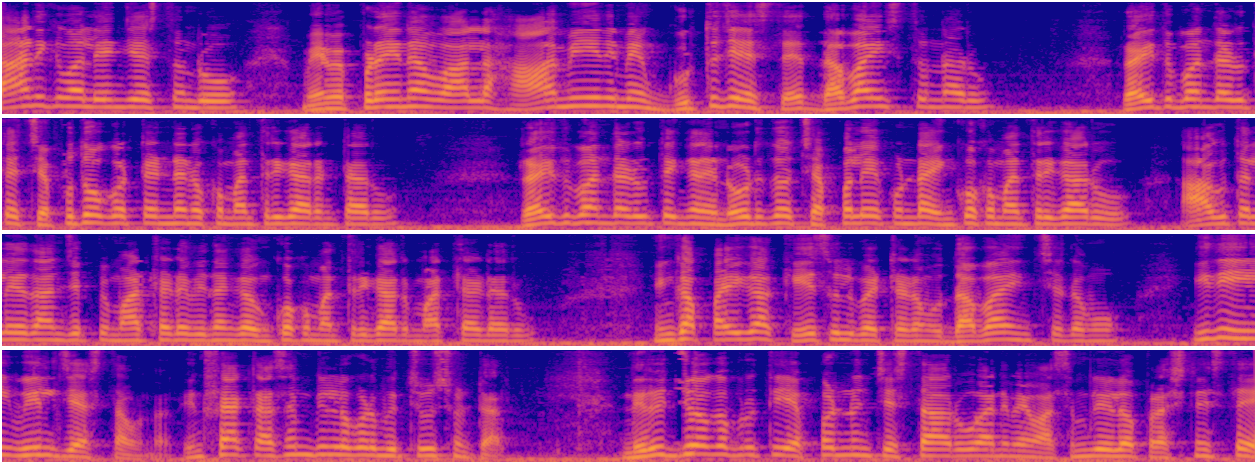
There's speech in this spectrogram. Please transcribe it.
దానికి వాళ్ళు ఏం చేస్తుండ్రు? మేము ఎప్పుడైనా వాళ్ళ హామీని మేము గుర్తు చేస్తే దబాయిస్తున్నారు. రైతు బంధు అడిగితే చెప్పుతో కొట్టండి అని ఒక మంత్రి గారు అంటారు. రైతు బంధు అడిగితే ఇంకా నేను నోటితో చెప్పలేకుండా ఇంకొక మంత్రి గారు ఆగుతలేదా అని చెప్పి మాట్లాడే విధంగా ఇంకొక మంత్రి గారు మాట్లాడారు. ఇంకా పైగా కేసులు పెట్టడము దబాయించడము ఇది వీళ్ళు చేస్తూ ఉన్నారు. ఇన్ఫ్యాక్ట్ అసెంబ్లీలో కూడా మీరు చూసుంటారు. నిరుద్యోగ వృత్తి ఎప్పటి నుంచి ఇస్తారు అని మేము అసెంబ్లీలో ప్రశ్నిస్తే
